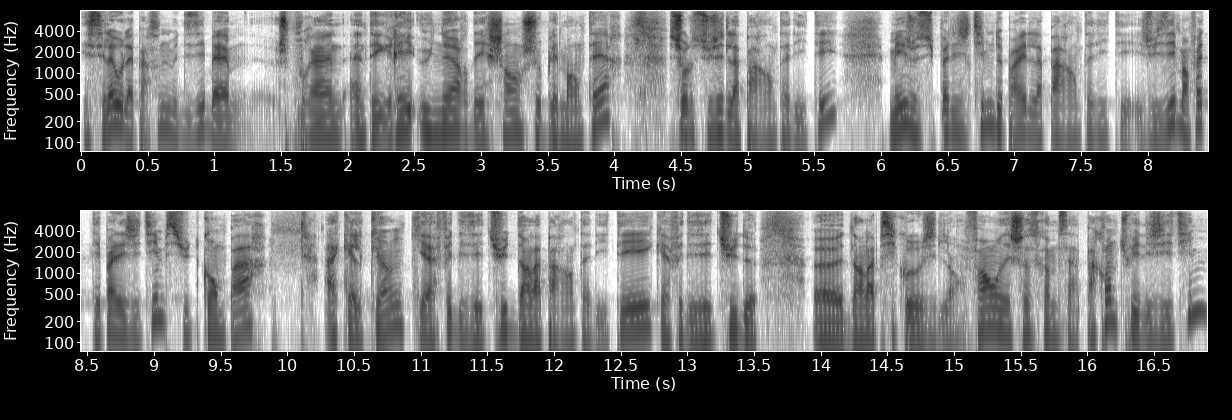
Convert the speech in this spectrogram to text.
Et c'est là où la personne me disait, ben, je pourrais intégrer une heure d'échange supplémentaire sur le sujet de la parentalité, mais je suis pas légitime de parler de la parentalité. Je lui disais, mais en fait, t'es pas légitime si tu te compares à quelqu'un qui a fait des études dans la parentalité, qui a fait des études euh, dans la psychologie de l'enfant ou des choses comme ça. Par contre, tu es légitime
